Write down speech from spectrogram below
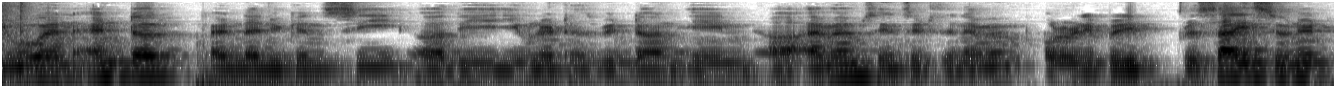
u and enter and then you can see uh, the unit has been done in uh, mm since it's an mm already very precise unit.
